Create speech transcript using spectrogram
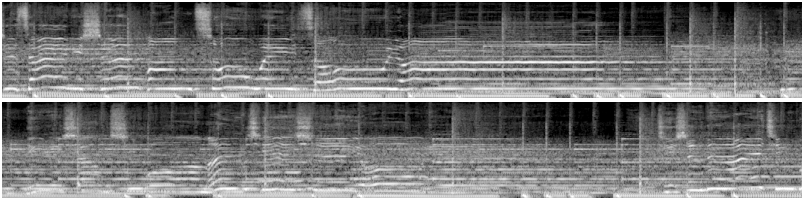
直在你身旁，从未走远。宁愿相信我们前世有缘，今生的爱情故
